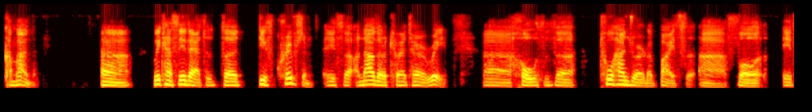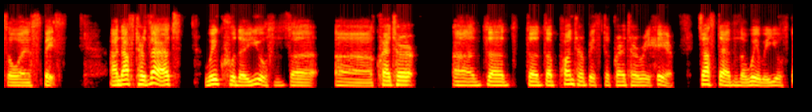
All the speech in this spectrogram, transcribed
command, uh, we can see that the description is another character array uh, holds the 200 bytes uh, for its own space. And after that, we could use the uh, character, uh, the, the, the pointer based criteria here, just as the way we used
